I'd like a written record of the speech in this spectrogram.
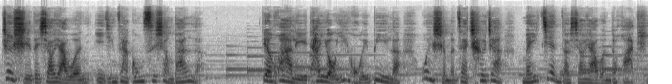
这时的肖亚文已经在公司上班了。电话里，他有意回避了为什么在车站没见到肖亚文的话题，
